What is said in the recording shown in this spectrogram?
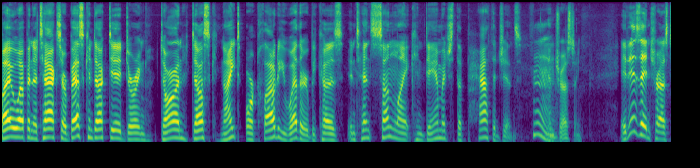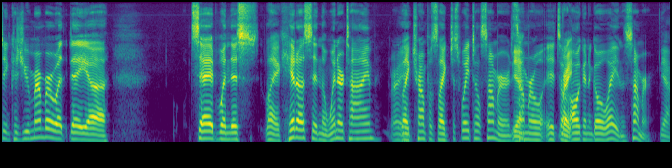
Bioweapon attacks are best conducted during dawn, dusk, night, or cloudy weather because intense sunlight can damage the pathogens. Hmm. Interesting. It is interesting because you remember what they uh, said when this like hit us in the wintertime? Right. Like Trump was like, just wait till summer. Yeah. Summer, it's Right. all going to go away in the summer. Yeah.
